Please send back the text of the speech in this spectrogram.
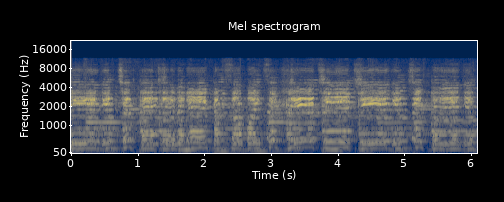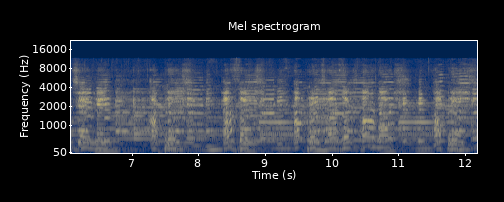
Cije dziewczętkę, czerwone kasobajce Cije, cije, cije dziewczętko, je dziewczyny A precz, a zacz, a precz, a zacz, a nacz, a precz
